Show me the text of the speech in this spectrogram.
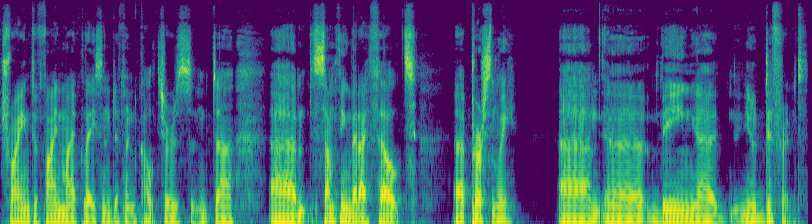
trying to find my place in different cultures. And uh, um, something that I felt uh, personally um, uh, being uh, you know different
